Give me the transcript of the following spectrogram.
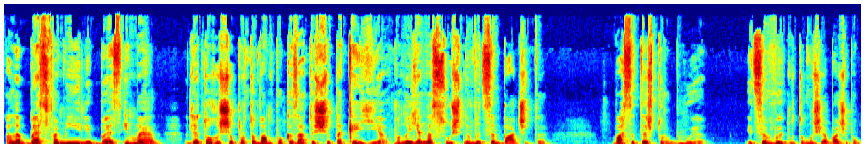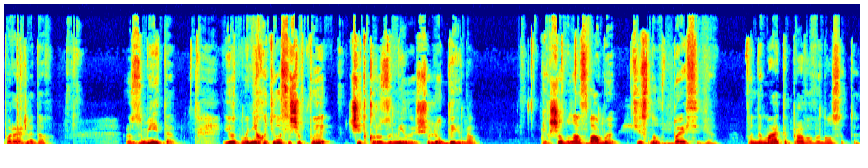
але без фамілій, без імен, для того, щоб просто вам показати, що таке є, воно є насущне, ви це бачите. Вас це теж турбує. І це видно, тому що я бачу по переглядах. Розумієте? І от мені хотілося, щоб ви чітко розуміли, що людина, якщо була з вами тісно в бесіді, ви не маєте права виносити.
